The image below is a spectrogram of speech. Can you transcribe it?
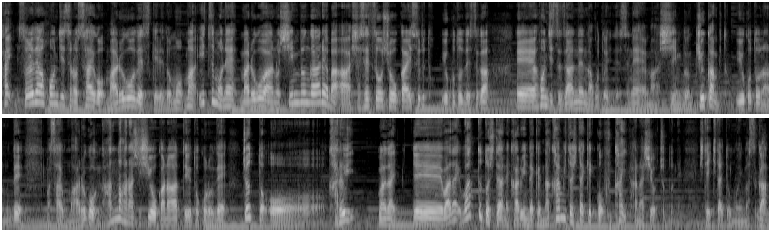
はい。それでは本日の最後、丸5ですけれども、まあ、いつもね、丸5はあの、新聞があれば、社説を紹介するということですが、えー、本日残念なことにですね、まあ、新聞休刊日ということなので、まあ、最後、丸5、何の話しようかなっていうところで、ちょっと、軽い話題。えー、話題、ワットとしてはね、軽いんだけど、中身としては結構深い話をちょっとね、していきたいと思いますが、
